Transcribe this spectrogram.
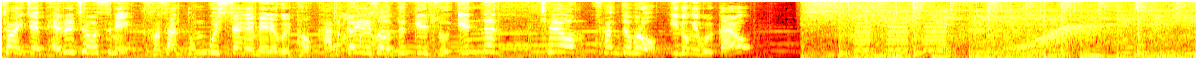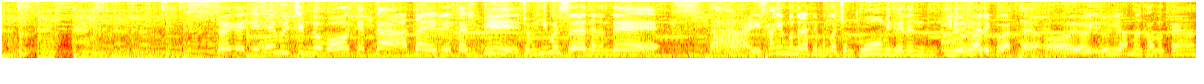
자, 이제 배를 채웠으니 서산 동부시장의 매력을 더 가까이에서 느낄 수 있는 체험 상점으로 이동해 볼까요? 저희가 이제 해물찜도 먹었겠다. 아까 얘기했다시피 좀 힘을 써야 되는데, 아, 이 상인분들한테 뭔가 좀 도움이 되는 일을 해야 될 것 같아요. 어, 여기, 여기 한번 가볼까요?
